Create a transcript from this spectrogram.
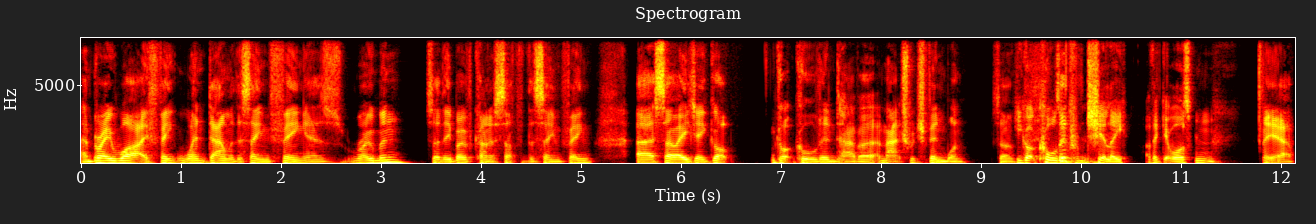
And Bray Wyatt, I think, went down with the same thing as Roman, so they both kind of suffered the same thing. Uh, so AJ got got called in to have a, a match, which Finn won. So He got called So- in from Chile, I think it was. yeah.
